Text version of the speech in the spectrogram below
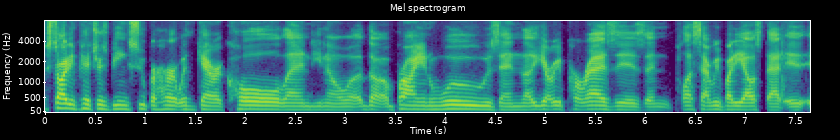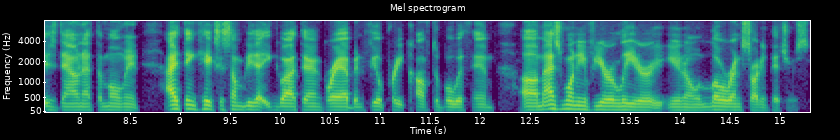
starting pitchers being super hurt with Gerrit Cole and you know uh, the Bryan Woos and the Eury Perez's and plus everybody else that is, is, down at the moment. I think Hicks is somebody that you can go out there and grab and feel pretty comfortable with him um, as one of your leader, you know, lower end starting pitchers.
